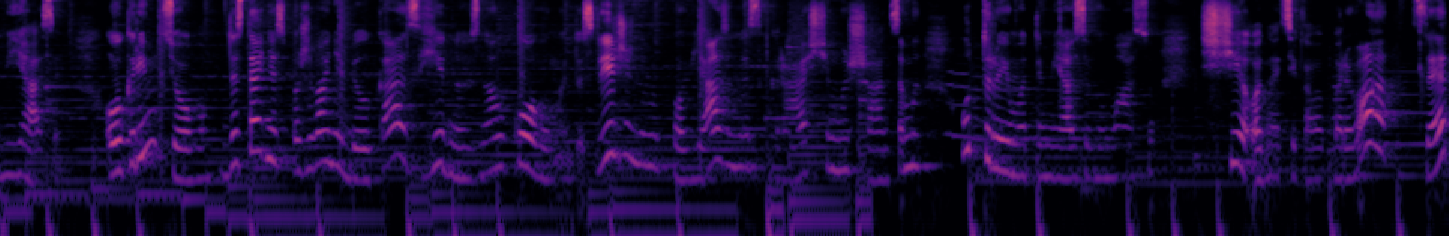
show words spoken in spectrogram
м'язи. Окрім цього, достатнє споживання білка згідно з науковими дослідженнями пов'язане з кращими шансами утримати м'язову масу. Ще одна цікава перевага це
